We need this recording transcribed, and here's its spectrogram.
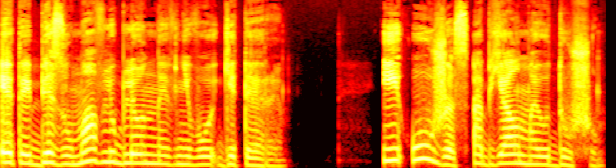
этой без ума влюбленной в него Гетеры. И ужас объял мою душу.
